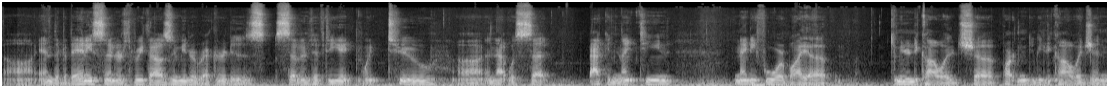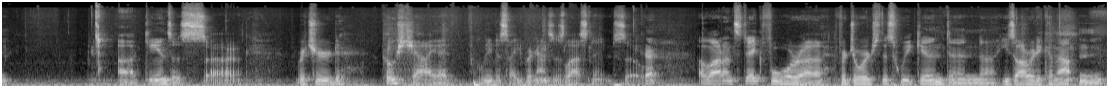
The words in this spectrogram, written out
Uh, and the Devaney Center 3,000 meter record is 758.2, uh, and that was set back in 1994 by a community college, uh, Barton Community College in uh, Kansas, uh, Richard Kosgei, I believe is how you pronounce his last name. So Okay. a lot on stake for uh, for George this weekend, and uh, he's already come out and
